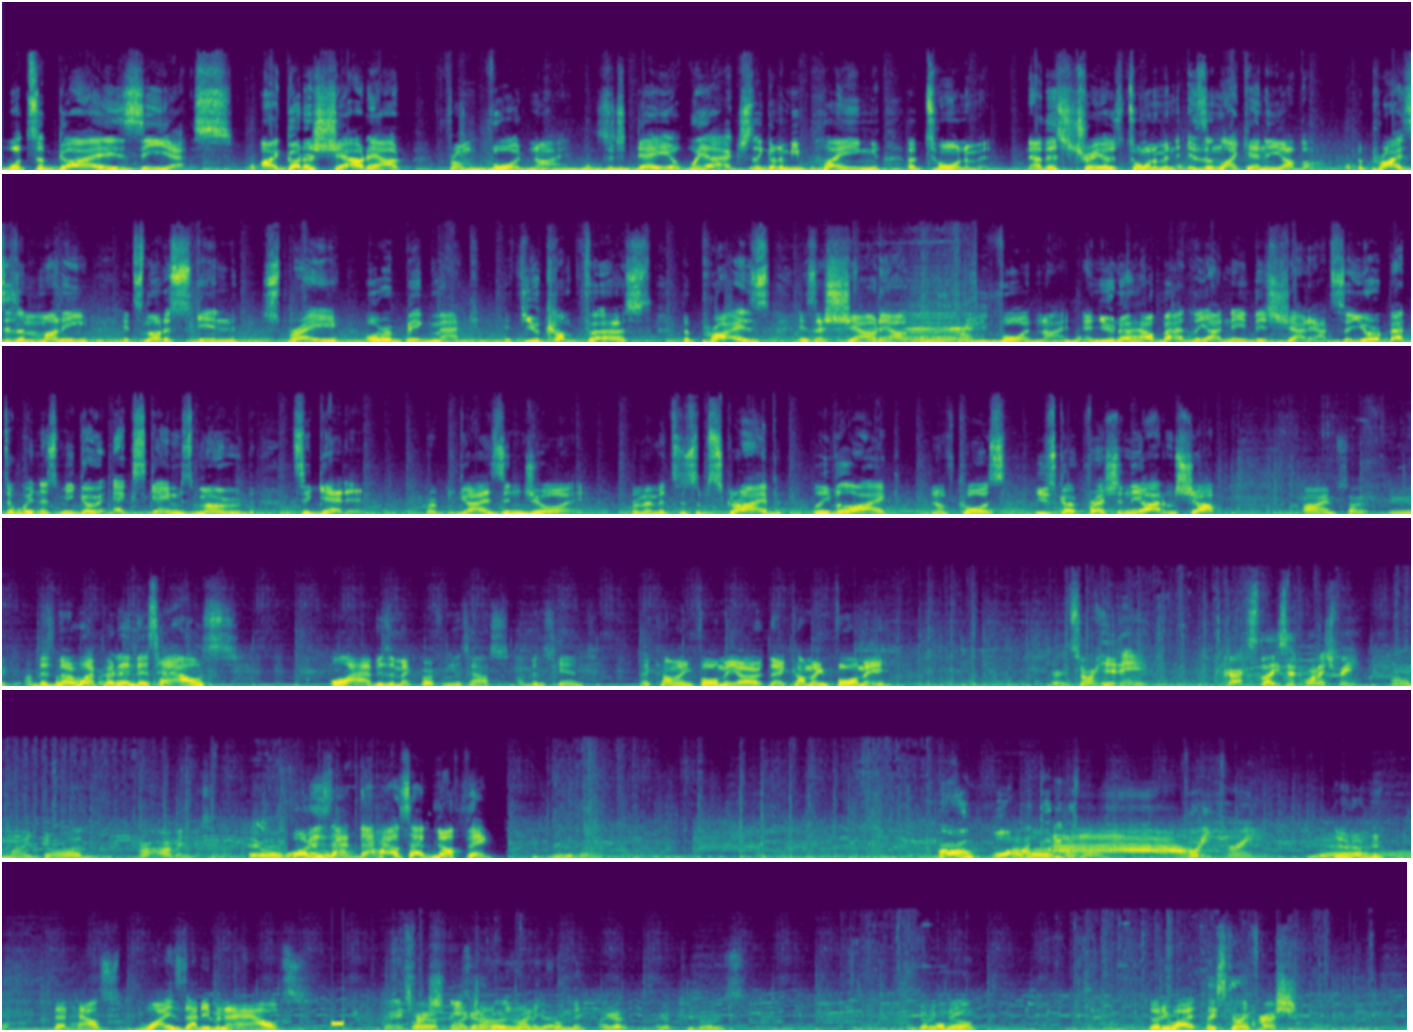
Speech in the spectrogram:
What's up guys? Yes, I got a shout out from Fortnite. So today we are actually going to be playing a tournament. Now this trios tournament isn't like any other. The prize isn't money, it's not a skin, spray, or a Big Mac. If you come first, the prize is a shout out from Fortnite. And you know how badly I need this shout out, so you're about to witness me go X Games mode to get it. Hope you guys enjoy. Remember to subscribe, leave a like, and of course, use Go Fresh in the item shop. I'm so, dude. I'm There's so no weapon in this house. All I have is a mech bow from this house. I've been scammed. They're coming for me, oh, they're coming for me. It's not hitting. Cracks lasered, 1 HP. Oh my god. Right, I win this, I win this. They're all one, What is they're that? The house had nothing. one. He's really low. Bro, what? I thought he was hello. 43. Yeah. Dude, I'm just, oh. that house. Why is that even a house? Okay, it's I got, I got currently a bow running right from me. I got, I got two bows. I got a On me. kill. 30 white. Please kill him fresh.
